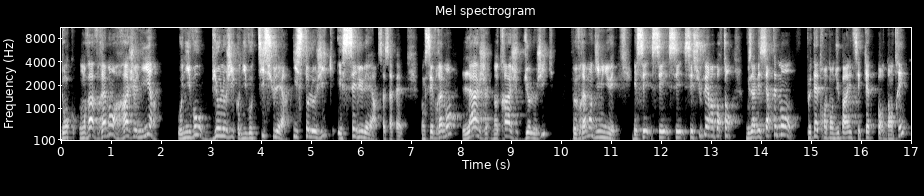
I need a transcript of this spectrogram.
Donc, on va vraiment rajeunir au niveau biologique, au niveau tissulaire, histologique et cellulaire, ça s'appelle. Donc, c'est vraiment l'âge, notre âge biologique peut vraiment diminuer. Et c'est, super important. Vous avez certainement peut-être entendu parler de ces quatre portes d'entrée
